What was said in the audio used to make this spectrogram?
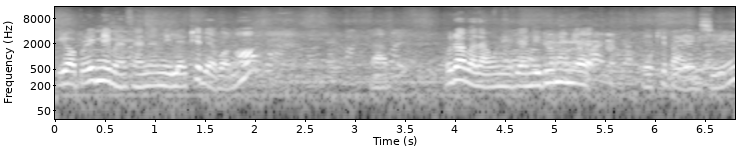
ပြီးတော့ပြိဋိဘံဆန်တဲ့နေလဲဖြစ်တယ်ပေါ့နော်ဒါဗုဒ္ဓဘာသာဝင်တွေပြန်နေတူးနေမြတ်လည်းဖြစ်ပါရဲ့ရှင်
